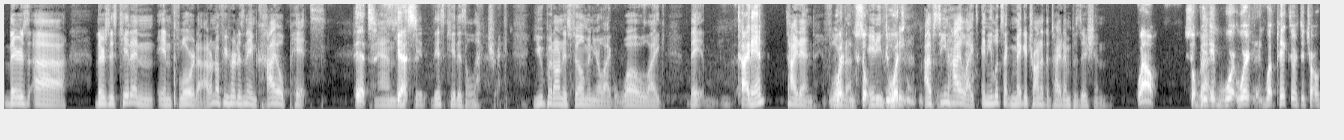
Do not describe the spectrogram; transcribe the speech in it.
There's uh, there's this kid in in Florida. I don't know if you heard his name, Kyle Pitts. Pitts. And yes, kid, this kid is electric. You put on his film and you're like, whoa, like they tight end, tight end, Florida. What, so 84. What you, I've seen highlights, and he looks like Megatron at the tight end position. Wow. So but, it, where, where, what pick there's the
